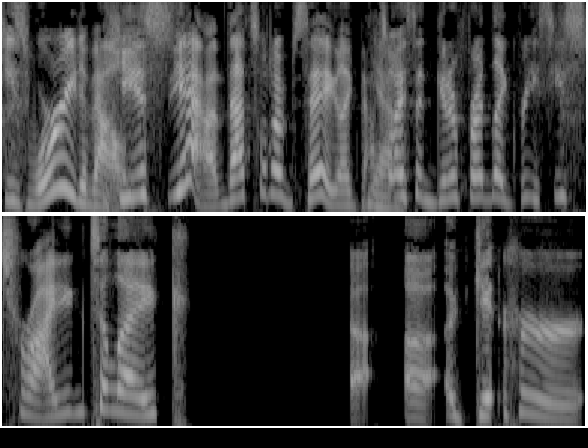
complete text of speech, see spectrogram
he's worried about He is, yeah, that's what I'm saying. Like, that's Yeah. why I said get a friend like Rhys. He's trying to, like, uh, uh, get her,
